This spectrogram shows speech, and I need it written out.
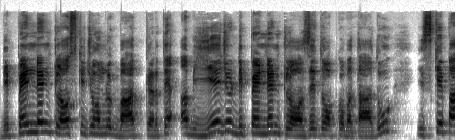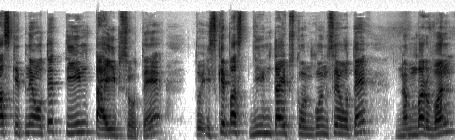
डिपेंडेंट क्लॉज की जो हम लोग बात करते हैं, अब ये जो डिपेंडेंट क्लॉज है तो आपको बता दूँ, इसके पास कितने होते हैं? तीन टाइप्स होते हैं। तो इसके पास तीन टाइप्स कौन कौन से होते हैं? नंबर वन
